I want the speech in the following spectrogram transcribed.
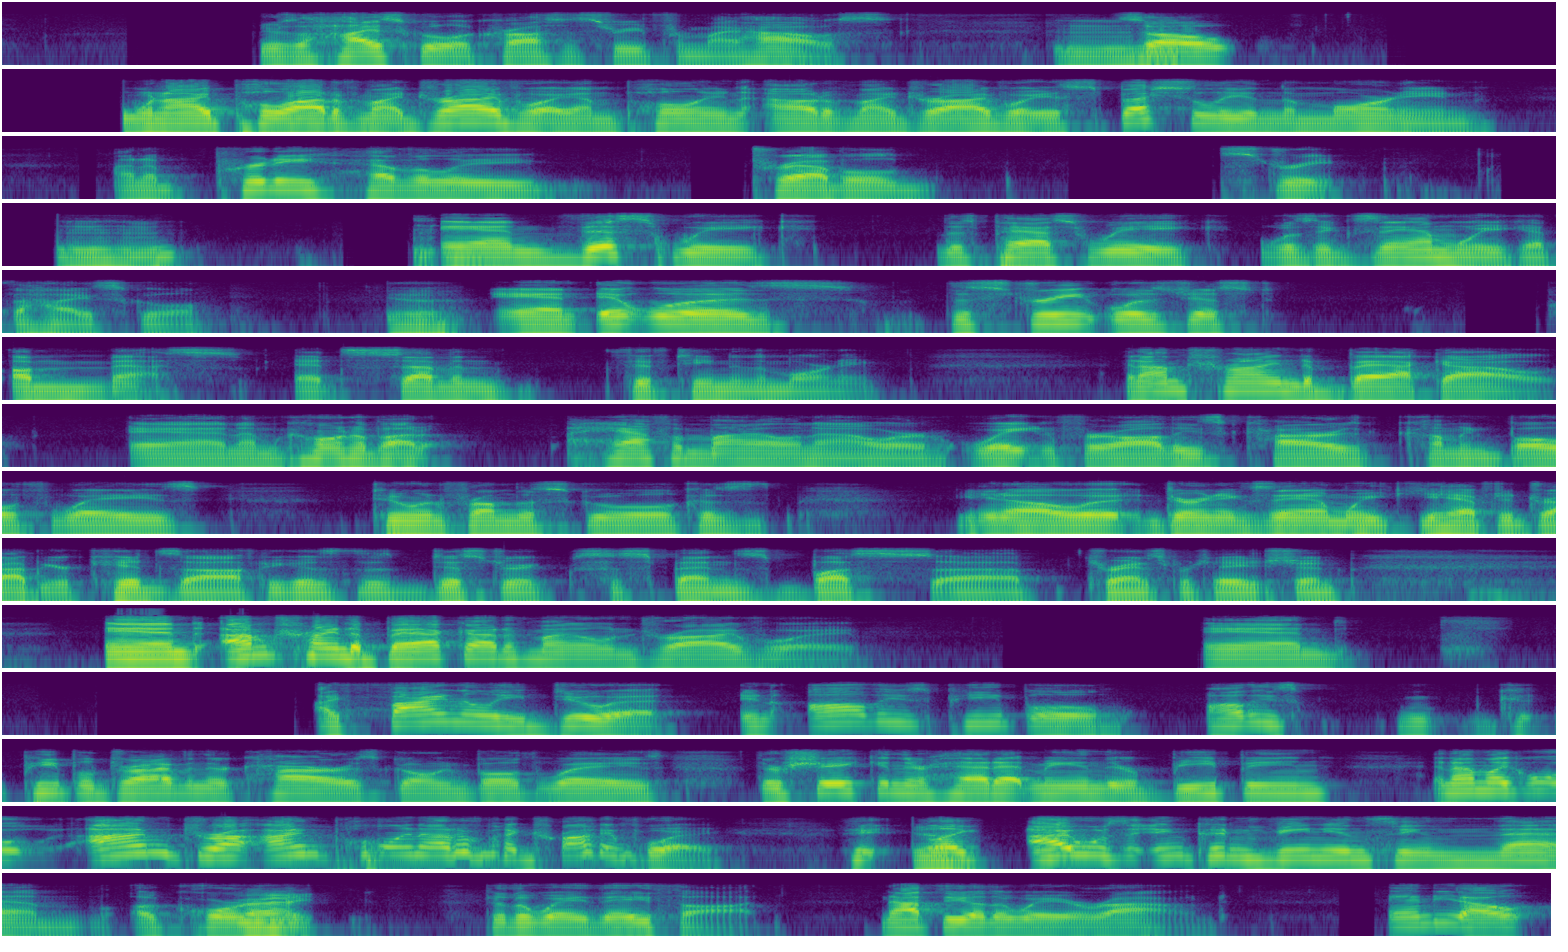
There's a high school across the street from my house. Mhm. So when I pull out of my driveway, I'm pulling out of my driveway, especially in the morning, on a pretty heavily traveled street. Mhm. And this week, this past week, was exam week at the high school. Yeah. And it was the street was just a mess at 7:15 in the morning. And I'm trying to back out and I'm going about half a mile an hour waiting for all these cars coming both ways to and from the school cuz you know during exam week you have to drop your kids off because the district suspends bus uh, transportation. And I'm trying to back out of my own driveway. And I finally do it, and all these people, all these people driving their cars going both ways, they're shaking their head at me and they're beeping, and I'm like, well, I'm dri- I'm pulling out of my driveway. Yeah. Like I was inconveniencing them according Right. to the way they thought, not the other way around. And you know,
